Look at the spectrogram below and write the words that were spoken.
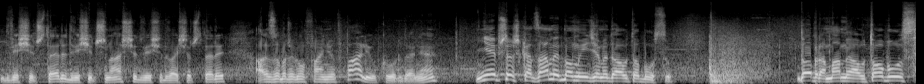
204, 213, 224, ale zobacz, jak on fajnie odpalił, kurde, nie? Nie przeszkadzamy, bo my idziemy do autobusu. Dobra, mamy autobus.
